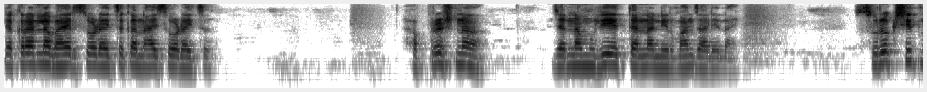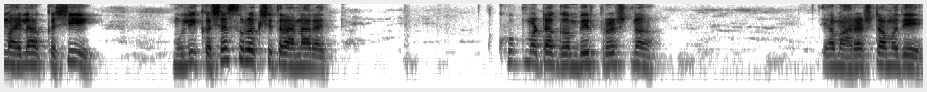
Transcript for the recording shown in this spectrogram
लेकरांना बाहेर सोडायचं का नाही सोडायचं? हा प्रश्न ज्यांना मुली आहेत त्यांना निर्माण झालेला आहे. सुरक्षित महिला कशी मुली कशा सुरक्षित राहणार आहेत? खूप मोठा गंभीर प्रश्न या महाराष्ट्रामध्ये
